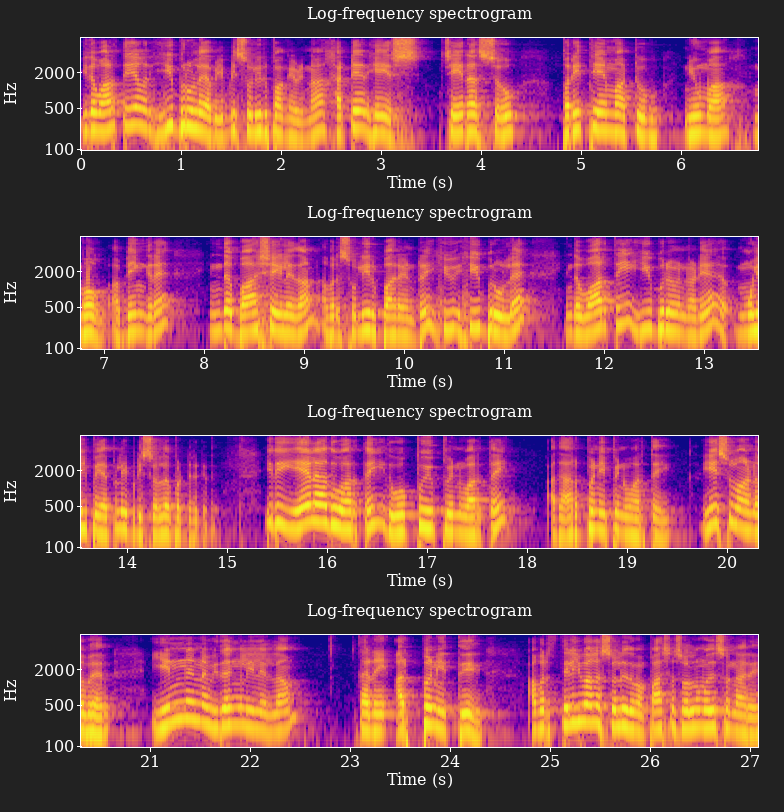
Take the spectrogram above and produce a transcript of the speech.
இந்த வார்த்தையை அவர் ஹீப்ரூவில் எப்படி சொல்லியிருப்பாங்க அப்படின்னா ஹட்டேர் ஹேஷ் சேரஸோ பரித்தேமா டு நியூமா மோ அப்படிங்கிற இந்த பாஷையில் தான் அவர் சொல்லியிருப்பார் என்று ஹீ ஹீப்ரூவில் இந்த வார்த்தையை ஹீப்ருவினுடைய மொழிபெயர்ப்பில் இப்படி சொல்லப்பட்டிருக்குது. இது ஏழாவது வார்த்தை இது ஒப்புவிப்பின் வார்த்தை அது அர்ப்பணிப்பின் வார்த்தை. இயேசுவானவர் என்னென்ன விதங்களிலெல்லாம் தன்னை அர்ப்பணித்து அவர் தெளிவாக சொல்லுது பாஸ்டர் சொல்லும்போது சொன்னார்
